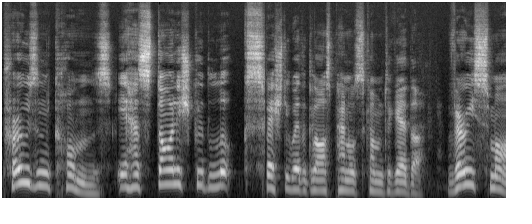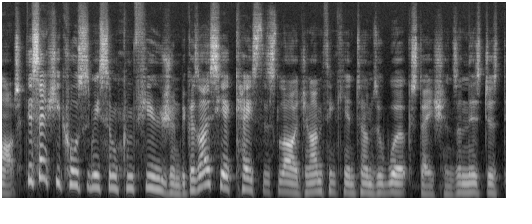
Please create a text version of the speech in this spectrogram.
Pros and cons. It has stylish good looks, especially where the glass panels come together. Very smart. This actually causes me some confusion because I see a case this large and I'm thinking in terms of workstations and this just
